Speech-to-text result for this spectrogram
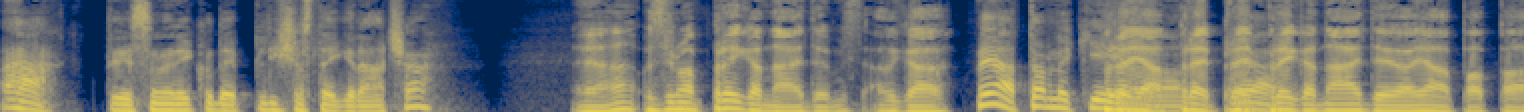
Ah, to sem rekel, da je plišasta igrača. Ja, oziroma, prej ga najdejo. Ja, tam nekje. Prej, ja, no. prej, prej, ja. prej ga najdejo, ja, pa. pa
